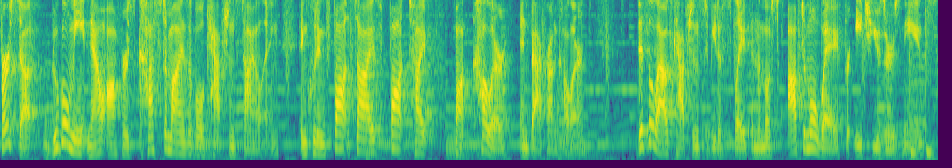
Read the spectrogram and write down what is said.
First up, Google Meet now offers customizable caption styling, including font size, font type, font color, and background color. This allows captions to be displayed in the most optimal way for each user's needs.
